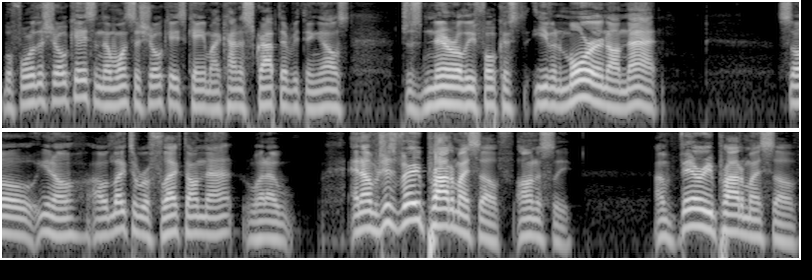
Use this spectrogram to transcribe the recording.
before the showcase and then once the showcase came I kind of scrapped everything else just narrowly focused even more in on that so you know I would like to reflect on that what I and I'm just very proud of myself honestly I'm very proud of myself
